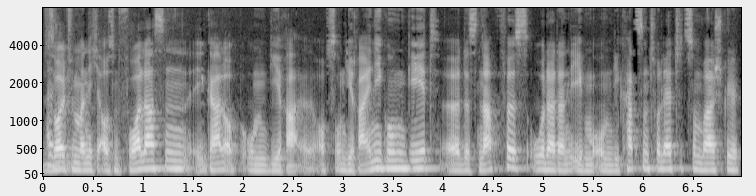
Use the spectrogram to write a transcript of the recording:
sollte man nicht außen vor lassen, egal ob um es um die Reinigung geht äh, des Napfes oder dann eben um die Katzentoilette zum Beispiel.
